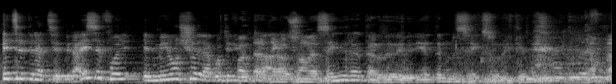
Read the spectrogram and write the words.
etcétera, etcétera. Ese fue el meollo de la cuestión Fantástico, ilustrada. son las 6 de la tarde, debería tener sexo en este momento.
